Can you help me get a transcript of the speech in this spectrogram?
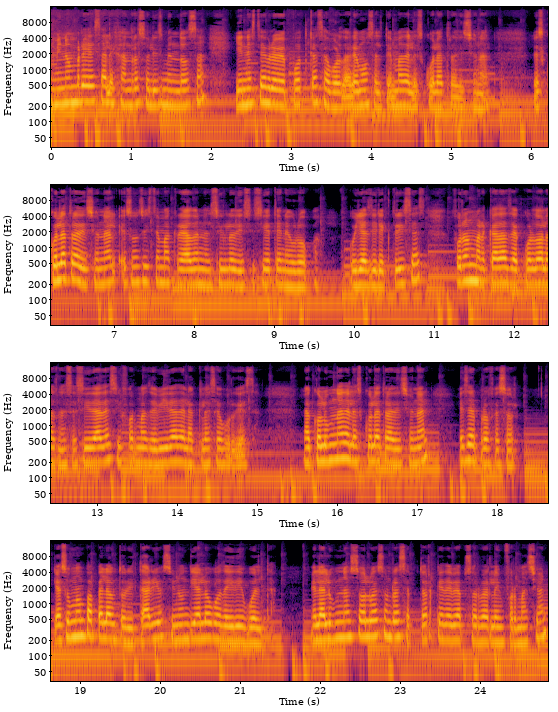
mi nombre es Alejandra Solís Mendoza y en este breve podcast abordaremos el tema de la escuela tradicional. La escuela tradicional es un sistema creado en el siglo XVII en Europa, cuyas directrices fueron marcadas de acuerdo a las necesidades y formas de vida de la clase burguesa. La columna de la escuela tradicional es el profesor, que asume un papel autoritario sin un diálogo de ida y vuelta. El alumno solo es un receptor que debe absorber la información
